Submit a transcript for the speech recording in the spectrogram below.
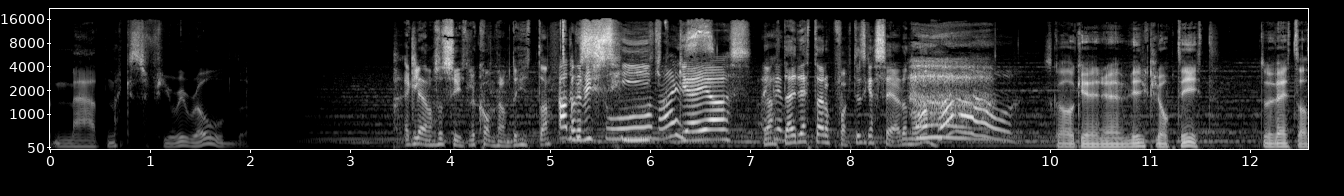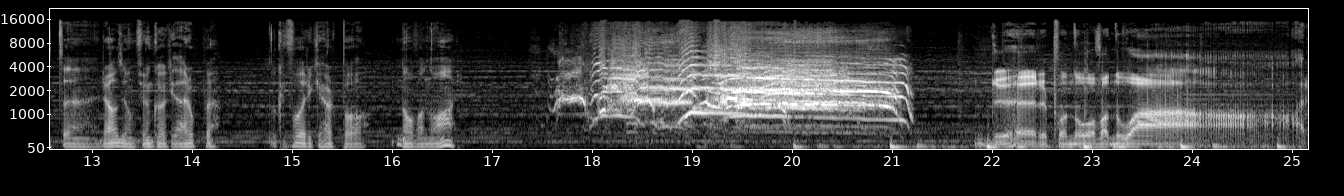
Mad Max Fury Road. Jeg gleder meg så sykt til å komme fram til hytta. Ja, det blir sykt gøy, ass. Ja, det er rett der oppe, faktisk. Jeg ser det nå. Wow. Skal dere virkelig opp dit? Du vet at radioen funka ikke der oppe. Dere får ikke hørt på Nova Noir. Du hører på Nova Noir.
